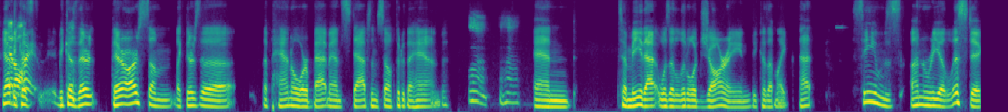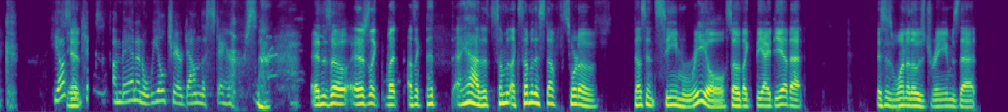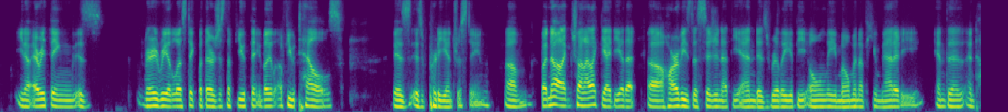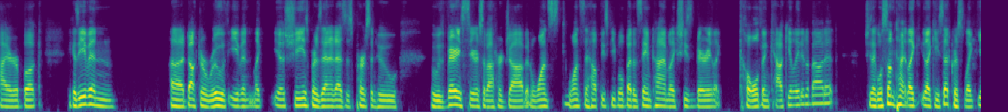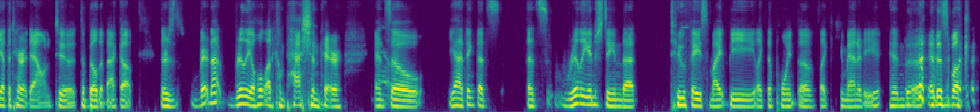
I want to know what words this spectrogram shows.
Yeah, because all. because there there are some like there's a the panel where Batman stabs himself through the hand, mm, mm-hmm. and to me that was a little jarring because I'm like that seems unrealistic. He also and, kicks a man in a wheelchair down the stairs. and so it's like, but I was like that. Yeah, that some like some of this stuff sort of doesn't seem real. So like the idea that this is one of those dreams that you know everything is very realistic, but there's just a few things, a few tells, is is pretty interesting. Um, but no, like Sean, I like the idea that uh, Harvey's decision at the end is really the only moment of humanity in the entire book, because even uh, Dr. Ruth, even like you know, she's presented as this person who who is very serious about her job and wants wants to help these people, but at the same time, like she's very like cold and calculated about it. She's like, well, sometimes like like you said, Chris, like you have to tear it down to to build it back up. There's not really a whole lot of compassion there, and no. so yeah, I think that's that's really interesting that Two Face might be like the point of like humanity in the in this book.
